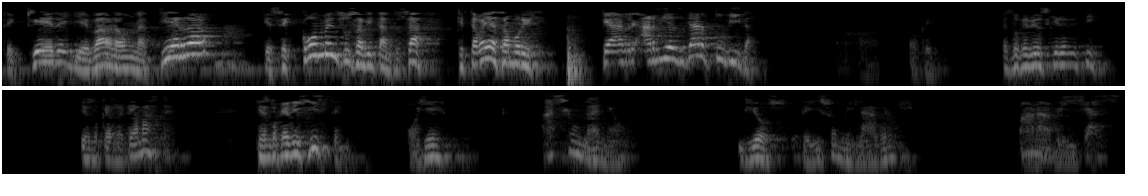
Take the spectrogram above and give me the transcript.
te quiere llevar a una tierra que se comen sus habitantes, o sea, que te vayas a morir, que arri- arriesgar tu vida. Ok, es lo que Dios quiere de ti. Y es lo que reclamaste. Y es lo que dijiste. Oye, hace un año Dios te hizo milagros, maravillas,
